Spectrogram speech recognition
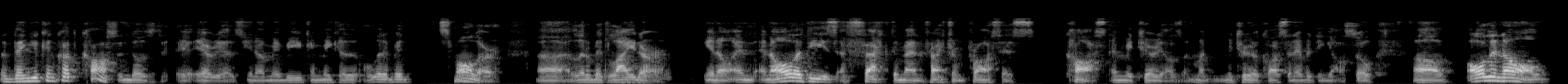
then you can cut costs in those areas. You know, maybe you can make it a little bit smaller, uh, a little bit lighter, you know, and, and all of these affect the manufacturing process costs and materials and material costs and everything else. So, uh, all in all,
